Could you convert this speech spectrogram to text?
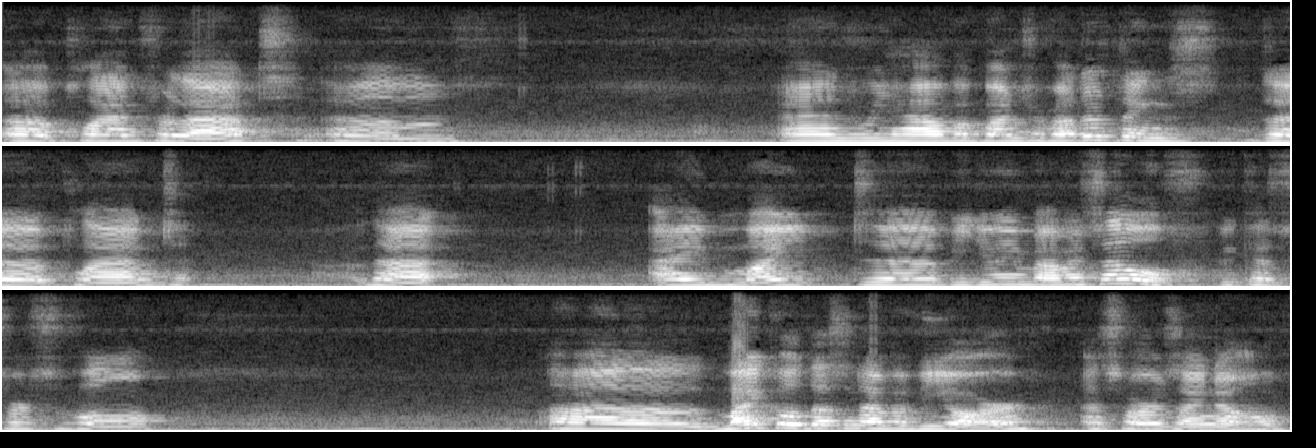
uh, planned for that. Um, and we have a bunch of other things uh, planned that I might uh, be doing by myself because first of all, uh, Michael doesn't have a VR as far as I know,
